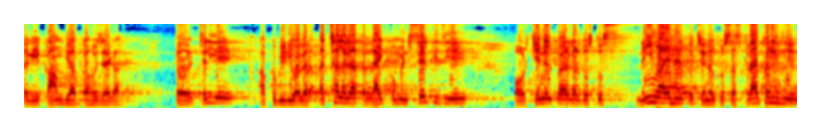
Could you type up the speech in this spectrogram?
तक ये काम भी आपका हो जाएगा। तो चलिए, आपको वीडियो अगर अच्छा लगा तो लाइक, कमेंट, शेयर कीजिए। और चैनल पर अगर दोस्तों नहीं आए हैं तो चैनल को सब्सक्राइब कर लीजिए,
